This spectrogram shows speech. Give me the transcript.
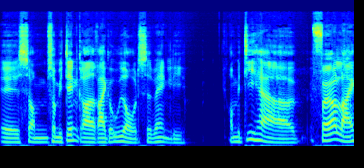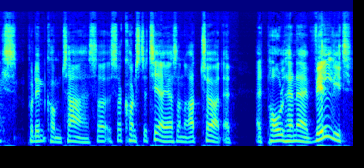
øh, som, som i den grad rækker ud over det sædvanlige. Og med de her 40 likes på den kommentar, så, så konstaterer jeg sådan ret tørt, at, at Paul han er vældigt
